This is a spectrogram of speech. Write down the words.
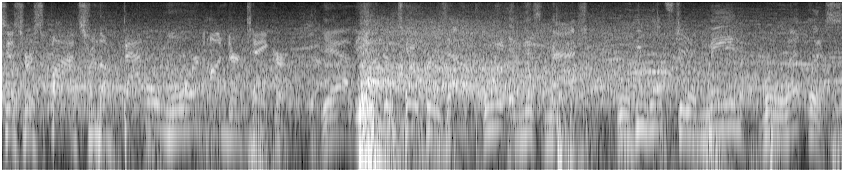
Hellacious response from the battle-worn Undertaker. Yeah, The Undertaker is at a point in this match where he wants to remain relentless.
